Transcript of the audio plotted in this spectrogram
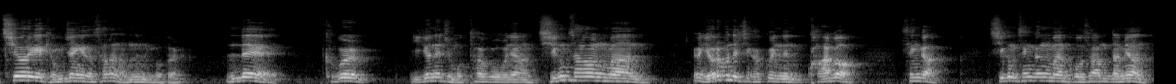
치열하게 경쟁에서 살아남는 법을. 근데 그걸 이겨내지 못하고 그냥 지금 상황만 여러분들이 지금 갖고 있는 과거 생각, 지금 생각만 고수한다면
